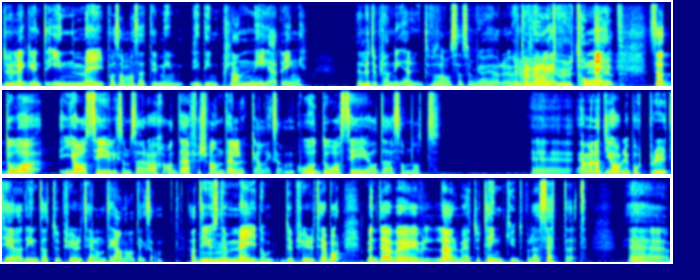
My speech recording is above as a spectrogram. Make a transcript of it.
du lägger ju inte in mig på samma sätt i, min, i din planering. Eller du planerar inte på samma sätt som jag gör Jag planerar inte överhuvudtaget. så att då, jag ser ju liksom så här, jaha, där försvann den luckan liksom. Och då ser jag det som något, eh, ja men att jag blir bortprioriterad, inte att du prioriterar någonting annat liksom. Att det just är Mhm. mig de, du prioriterar bort. Men där börjar jag ju lära mig att du tänker ju inte på det här sättet. Eh,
